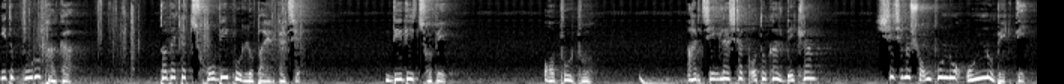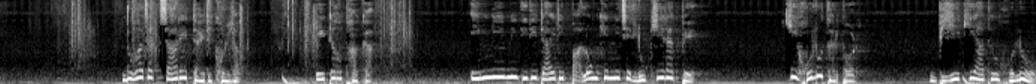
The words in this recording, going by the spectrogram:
এ তো পুরো ফাঁকা। তবে একটা ছবি পড়ল পায়ের কাছে। দিদির ছবি। অপূর্ব। আর যেই লাশটা গতকাল দেখলাম, সে যেন সম্পূর্ণ অন্য ব্যক্তি। দু হাজার চারের ডায়েরি খুললাম। এটাও ফাঁকা। এমনি এমনি দিদি ডায়েরি পালঙ্কের নিচে লুকিয়ে রাখবে। কি হলো তারপর? বিয়ে কি আদৌ হলো?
